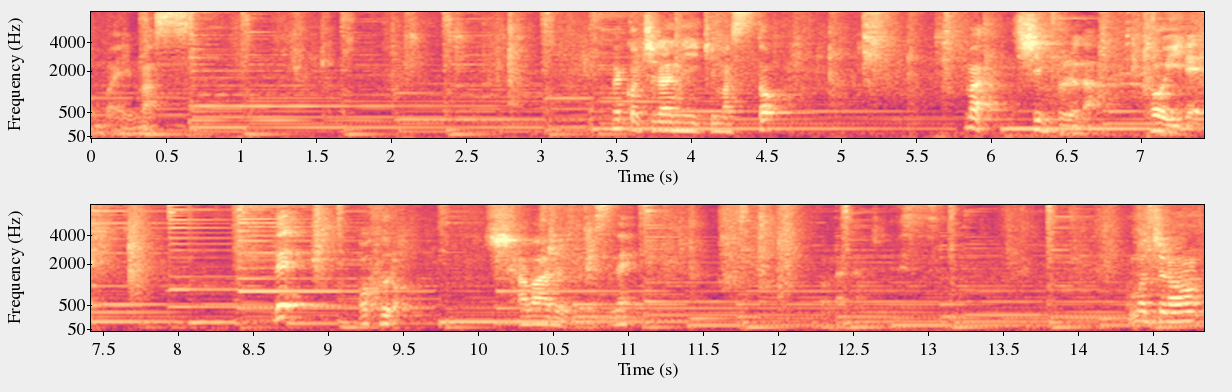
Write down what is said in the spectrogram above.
思います。でこちらに行きますとまあシンプルなトイレ。でお風呂。シャワールームですね。こんな感じです。もちろん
